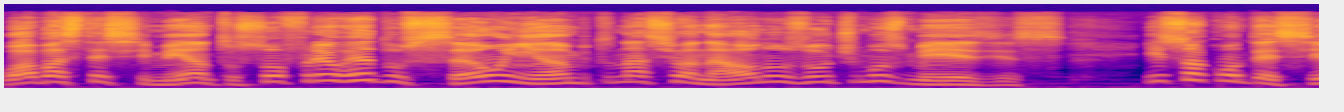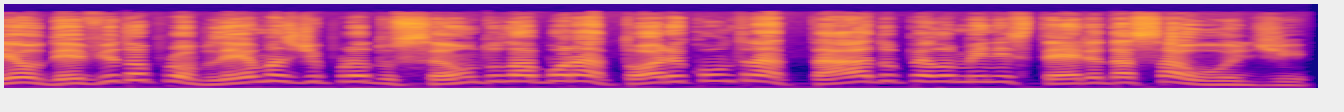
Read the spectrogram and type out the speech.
O abastecimento sofreu redução em âmbito nacional nos últimos meses. Isso aconteceu devido a problemas de produção do laboratório contratado pelo Ministério da Saúde.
